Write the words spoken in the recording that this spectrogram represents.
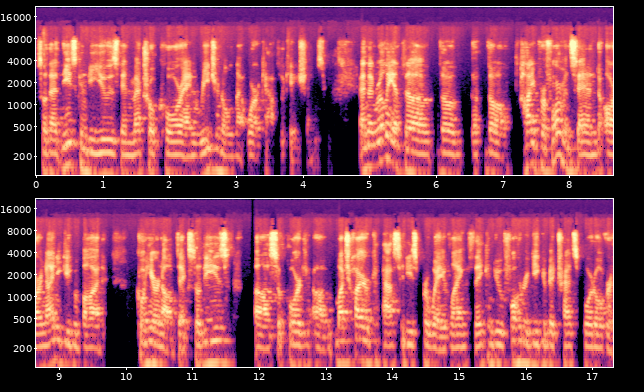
so that these can be used in metro core and regional network applications. And then really at the, the, the high performance end are 90 gigabaud coherent optics. So these uh, support uh, much higher capacities per wavelength. They can do 400 gigabit transport over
